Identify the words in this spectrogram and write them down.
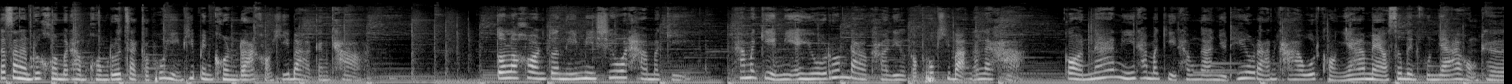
ก็จะนำทุกคนมาทำความรู้จักกับผู้หญิงที่เป็นคนรักของฮิบะกันค่ะ ตัวละครตัวนี้มีชื่อว่าทามากิทามากิมีอายุรุ่นดาวคราวเดียวกับพวกคิบะนั่นแหละค่ะ ก่อนหน้านี้ทามากิทำงานอยู่ที่ร้านค้าอาวุธของย่าแมวซึ่งเป็นคุณย่าของเธอ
